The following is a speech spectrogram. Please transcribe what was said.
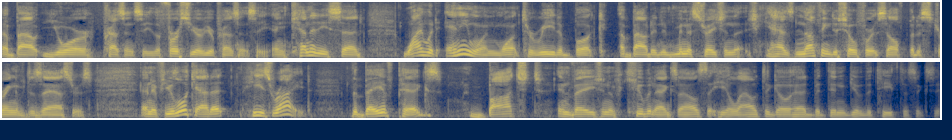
about your presidency, the first year of your presidency." And Kennedy said, "Why would anyone want to read a book about an administration that has nothing to show for itself but a string of disasters?" And if you look at it, he's right. The Bay of Pigs, botched invasion of Cuban exiles that he allowed to go ahead but didn't give the teeth to succeed.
